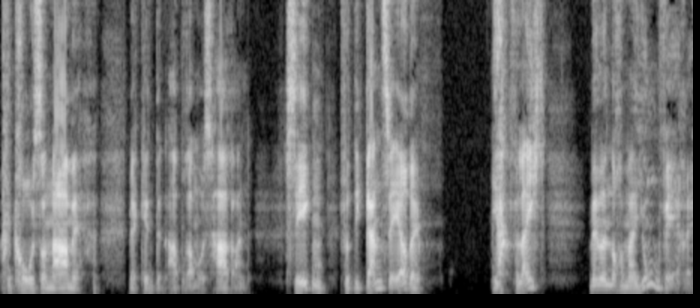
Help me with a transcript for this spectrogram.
Ein großer Name. Wer kennt denn Abraham aus Haran? Segen für die ganze Erde. Ja, vielleicht, wenn man noch einmal jung wäre.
